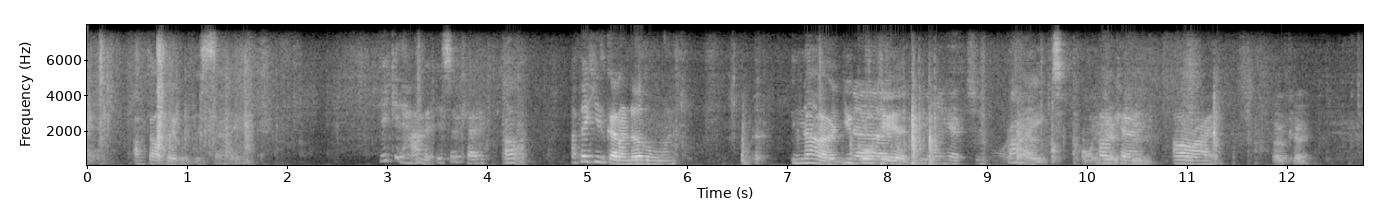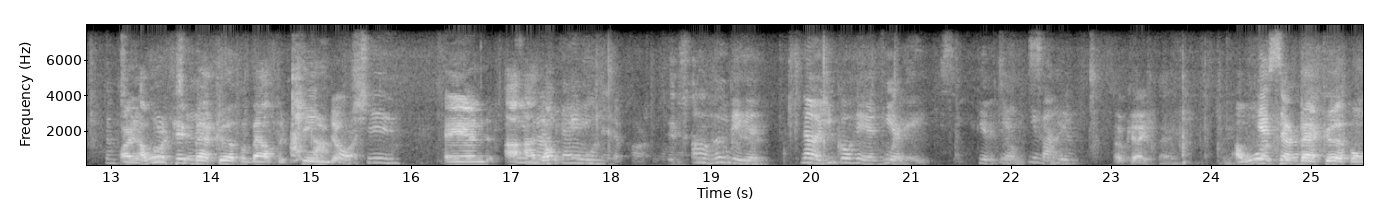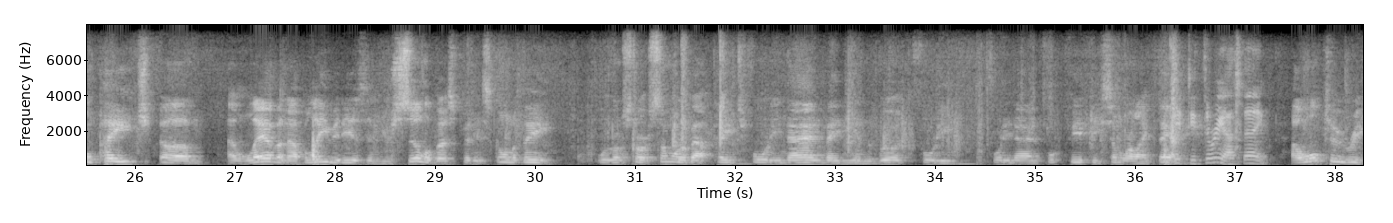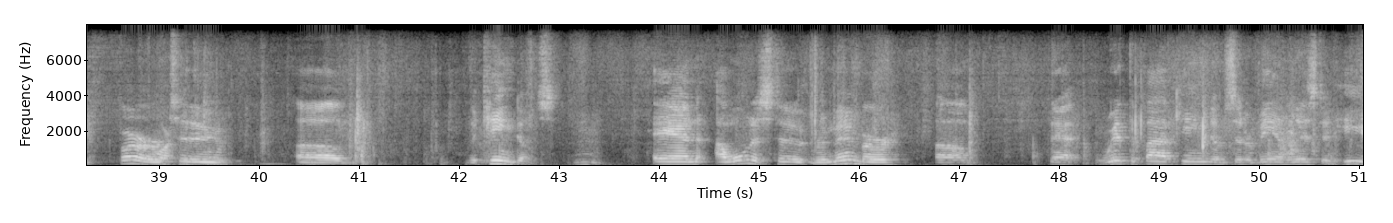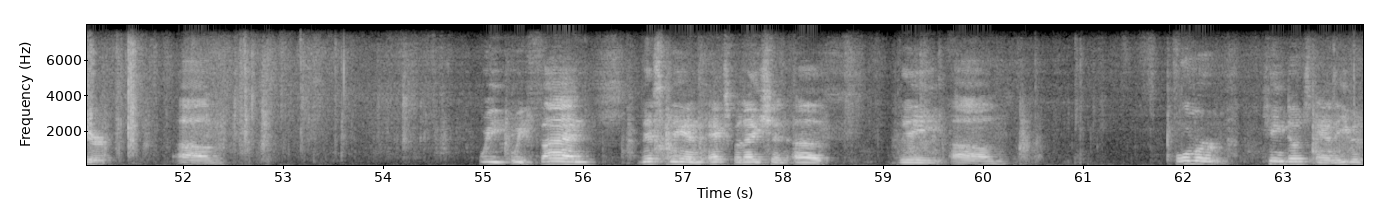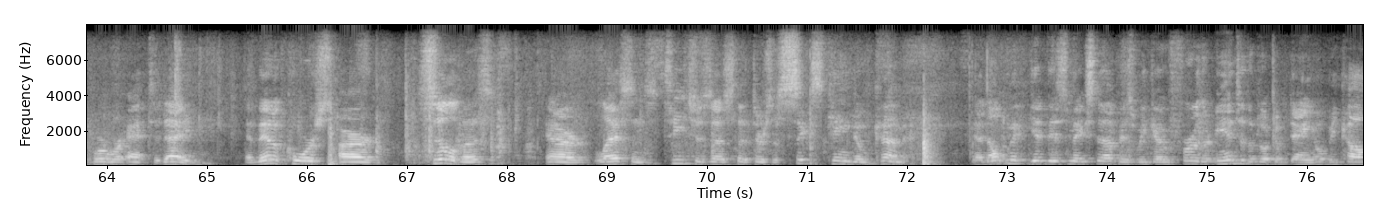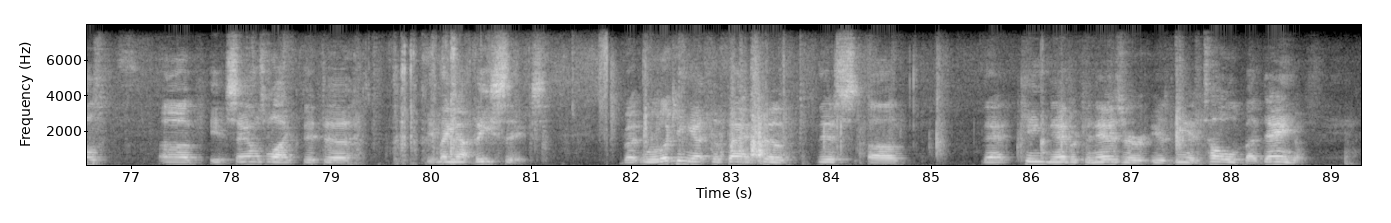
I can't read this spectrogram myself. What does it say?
I thought they were the same. He can have it. It's okay. Oh. I think he's got another one. No, you go ahead. You only had two more. Right. Only had Okay. two. All right. Okay. Don't All right, you I want to pick two? back up about the I thought kingdoms. two. And I, I don't, thing. He wanted a part one. It's Oh, who did? No, you go ahead. Here, give it to Yeah, him. give it Sign. to okay. I want Yes, to sir. pick back up on page um, 11, I believe it is in your syllabus, but it's going to be, we're going to start somewhere about page 49, maybe in the book, 40, 49, 50, somewhere like that. Fifty-three, I think. I want to refer Or to um, the kingdoms. And I want us to remember um, that with the five kingdoms that are being listed here, um, we, we find this being explanation of the um, former kingdoms and even where we're at today. And then, of course, our syllabus and our lessons teaches us that there's a sixth kingdom coming. Now, don't get this mixed up as we go further into the book of Daniel because uh, it sounds like that uh, it may not be six. But we're looking at the fact of this uh, that King Nebuchadnezzar is being told by Daniel.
